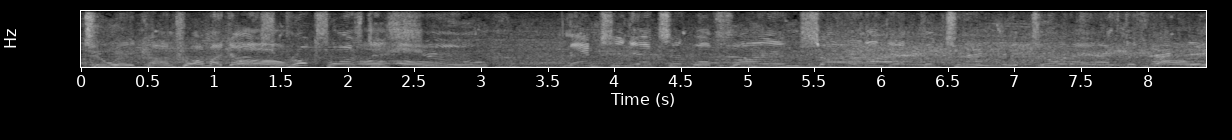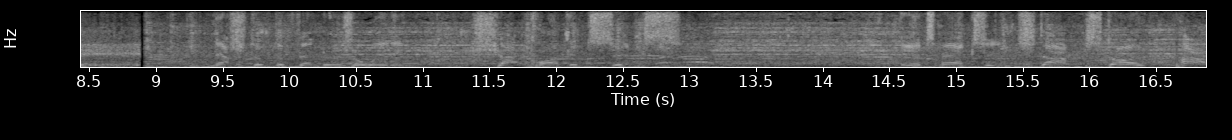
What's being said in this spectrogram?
Two-way control. Oh, my gosh. Oh. Brooks lost his Uh-oh. shoe. Maxey gets it. Will fly inside and get the two. With two and a half to go. Nest of defenders awaiting. Shot clock at six. It's Maxey. Stop. Start. Pop.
